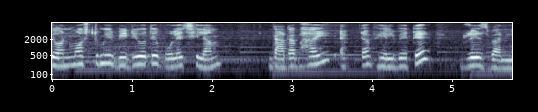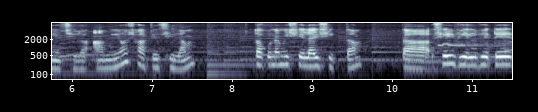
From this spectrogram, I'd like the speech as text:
জন্মাষ্টমীর ভিডিওতে বলেছিলাম দাদা ভাই একটা ভেলভেটের ড্রেস বানিয়েছিল, আমিও সাথে ছিলাম। তখন আমি সেলাই শিখতাম। তা সেই ভেলভেটের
